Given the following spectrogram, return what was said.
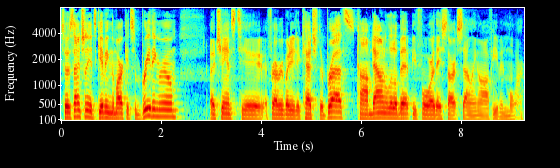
So, essentially, it's giving the market some breathing room, a chance to for everybody to catch their breaths, calm down a little bit before they start selling off even more.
